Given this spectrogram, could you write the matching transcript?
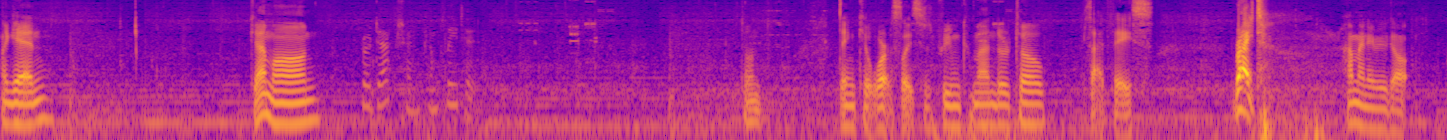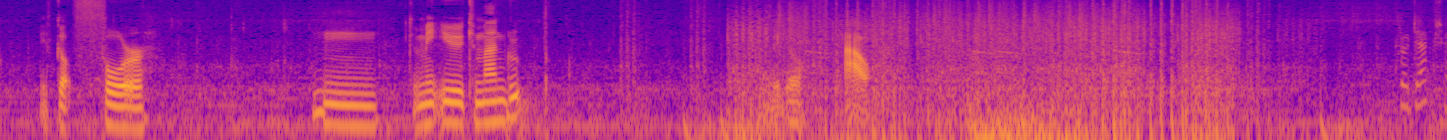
Again. Come on. Production completed. Don't think it works like Supreme Commander at all. Sad face. Right. How many have we got? We've got four. Hmm. Can make you command group. There we go. Ow. Production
